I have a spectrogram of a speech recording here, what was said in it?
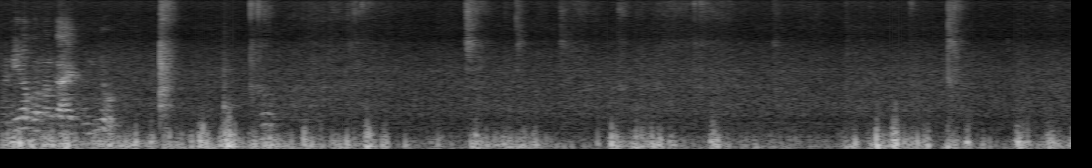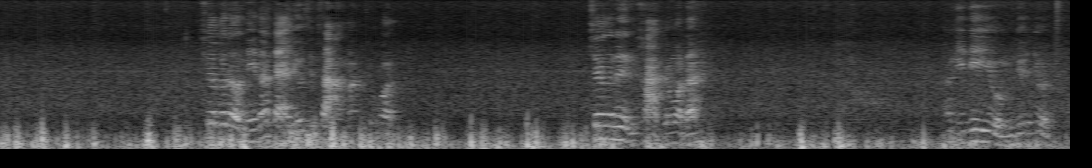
วันนี้ออกกำลังกายคุ้มอยู่เชือกกระโดดนี้ตั้งแต่อายุสิบสามอะทุกคน เชือกอื่นขาดไปหมดนะ อันนี้ดีอ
